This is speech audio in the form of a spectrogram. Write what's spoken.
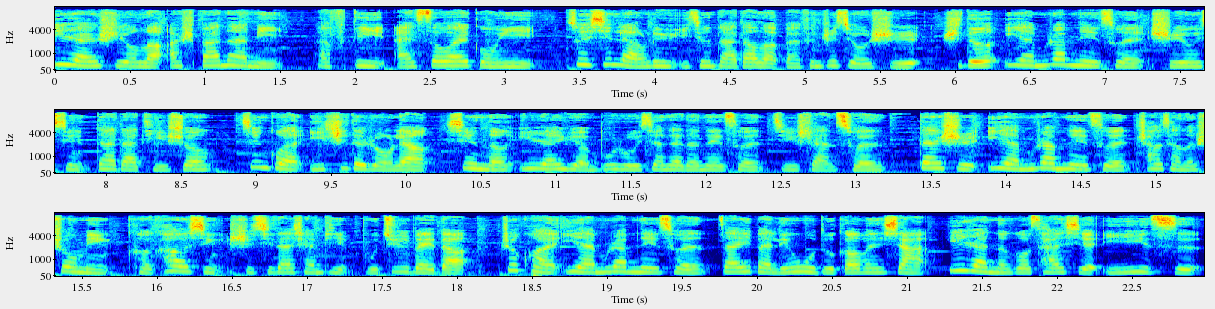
依然使用了二十八纳米。FD-SOI 工艺最新良率已经达到了百分之九十，使得 eMRAM 内存实用性大大提升。尽管一 G 的容量性能依然远不如现在的内存及闪存，但是 eMRAM 内存超强的寿命、可靠性是其他产品不具备的。这款 eMRAM 内存在一百零五度高温下依然能够擦写一亿次，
